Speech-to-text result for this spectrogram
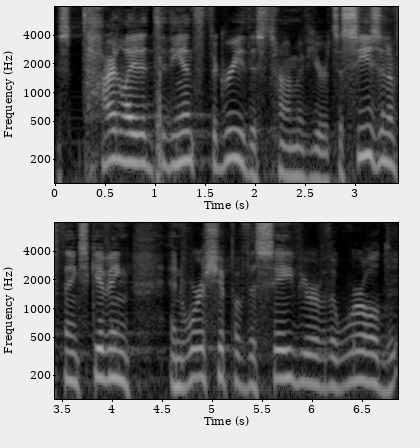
It's highlighted to the nth degree this time of year. It's a season of thanksgiving and worship of the Savior of the world.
